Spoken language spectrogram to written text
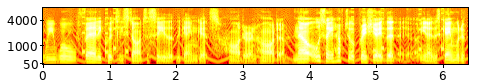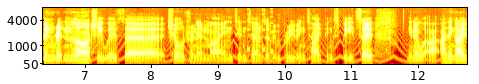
we will fairly quickly start to see that the game gets harder and harder. Now, also you have to appreciate that uh, you know this game would have been written largely with uh, children in mind in terms of improving typing speed. So, you know, I, I, think I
